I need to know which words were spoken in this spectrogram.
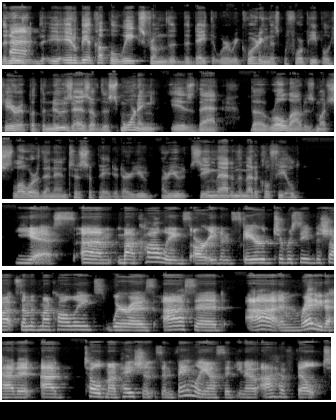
The news, um, it'll be a couple of weeks from the, the date that we're recording this before people hear it. But the news as of this morning is that the rollout is much slower than anticipated. Are you are you seeing that in the medical field? Yes. Um, my colleagues are even scared to receive the shot, some of my colleagues, whereas I said, I am ready to have it. I told my patients and family, I said, you know, I have felt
